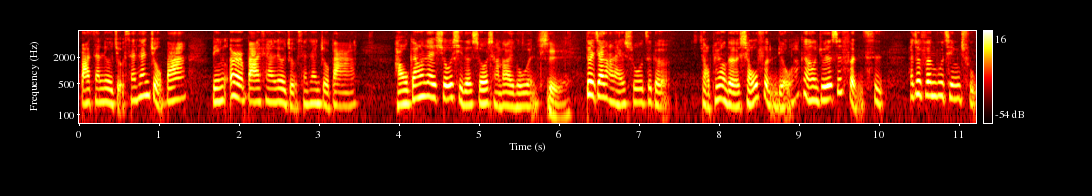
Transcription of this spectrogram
八三六九三三九八零二八三六九三三九八。好，我刚刚在休息的时候想到一个问题，是对家长来说，这个小朋友的小粉瘤，他可能觉得是粉刺，他就分不清楚。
